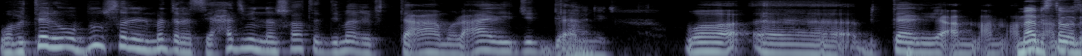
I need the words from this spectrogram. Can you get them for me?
وبالتالي هو بيوصل المدرسة حجم النشاط الدماغي في التعامل عالي جدا. عادي. وبالتالي عم عم عم ما بيستوعب.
